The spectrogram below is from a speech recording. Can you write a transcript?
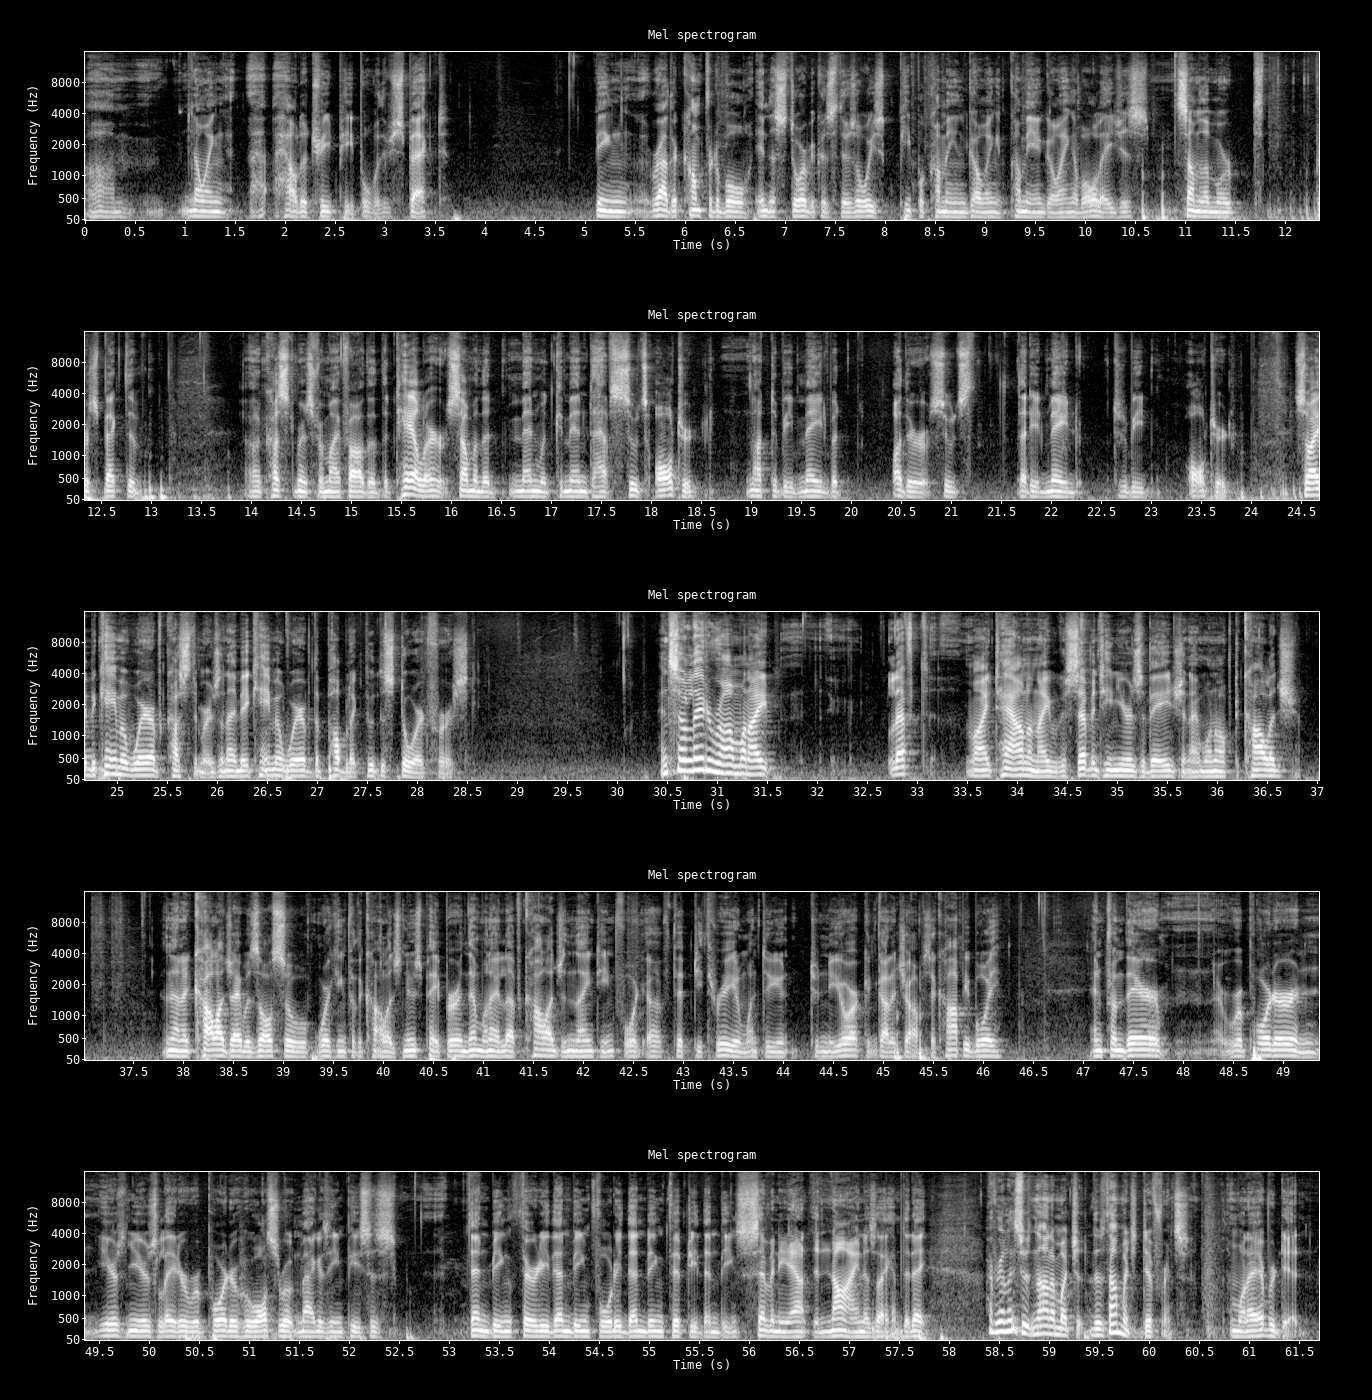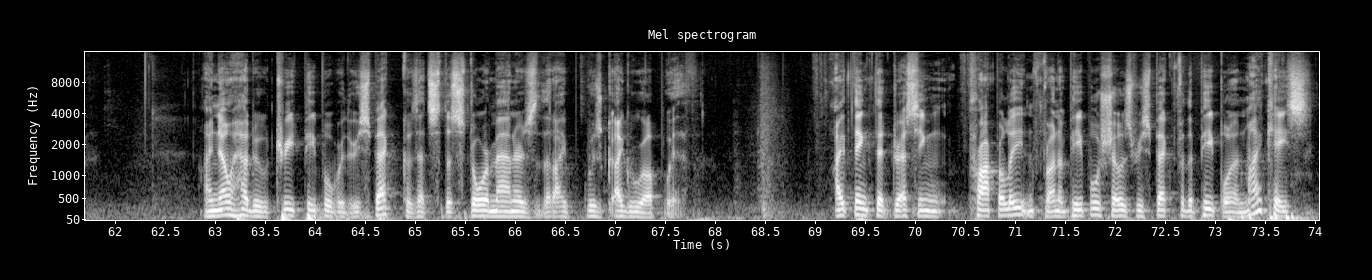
um, knowing how to treat people with respect, being rather comfortable in the store because there's always people coming and going, coming and going of all ages. Some of them were prospective uh, customers for my father, the tailor. Some of the men would come in to have suits altered, not to be made, but other suits that he'd made to be altered. So I became aware of customers and I became aware of the public through the store at first. And so later on, when I left my town and I was 17 years of age and I went off to college, and then at college, I was also working for the college newspaper. And then when I left college in 1953 uh, and went to, to New York and got a job as a copy boy. And from there, a reporter, and years and years later, a reporter who also wrote magazine pieces, then being 30, then being 40, then being 50, then being 79 as I am today. I realized there's not a much there's not much difference in what I ever did. I know how to treat people with respect because that's the store manners that I was I grew up with. I think that dressing properly in front of people shows respect for the people. In my case,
